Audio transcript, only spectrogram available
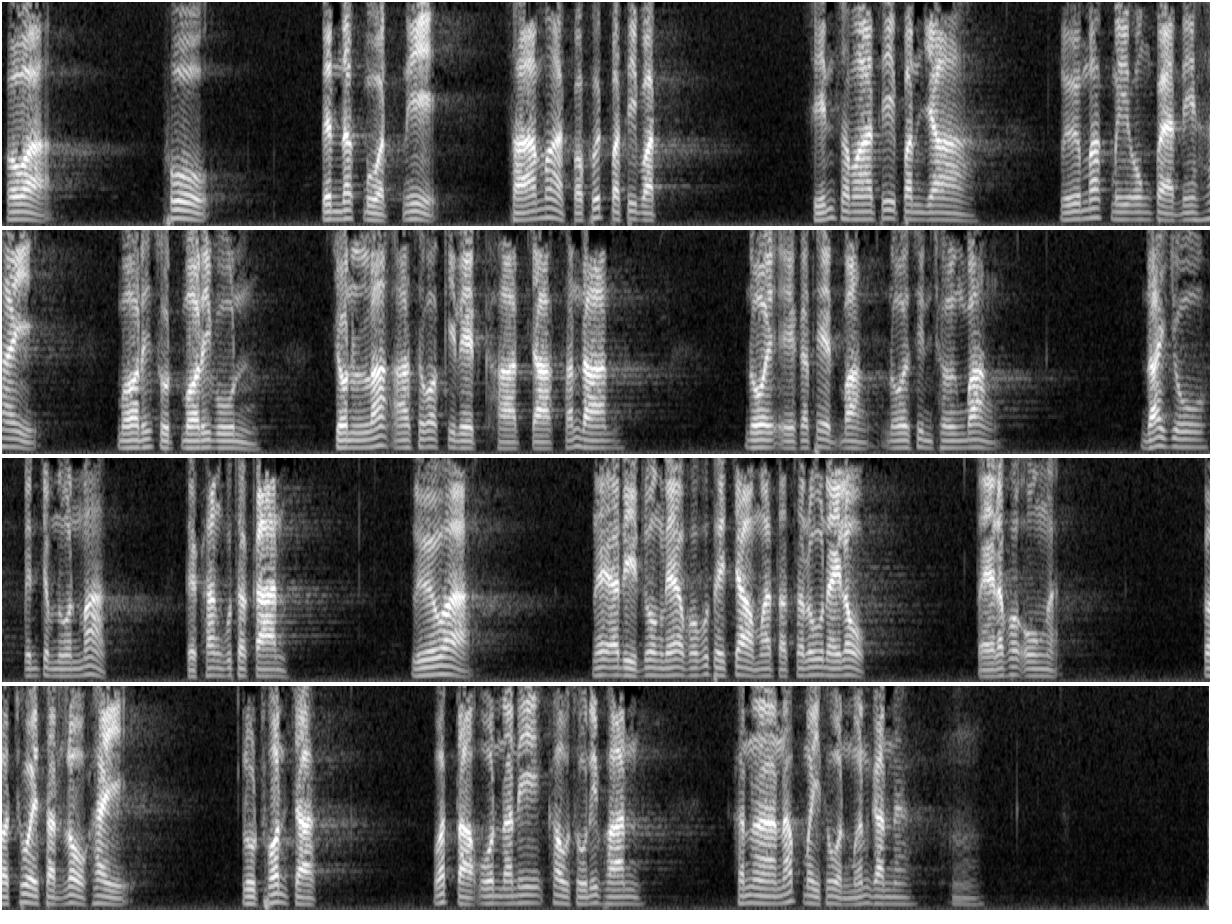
เพราะว่าผู้เป็นนักบวชนี่สามารถประพฤติปฏิบัติศีลสมาธิปัญญา หรือมักมีองค์แปดนี้ให้บริสุทธิ์บริบูรณ์ จนละอาสวะกิเลสขาดจากสันดานโดยเอกเทศบ้าง โดยสิ้นเชิงบ้าง ได้อยู่เป็นจำนวนมาก แต่ครั้งพุทธกาลหรือว่าในอดีตล่วงแล้ว พระพุทธเจ้ามาตัดสรู้ในโลก แต่ละพระองค์ก็ช่วยสัตว์โลกให้หลุดพ้นจากวัฏฏะวนอันนี้เข้าสู่นิพพาน ขนานับไม่ถ้วนเหมือนกันนะ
